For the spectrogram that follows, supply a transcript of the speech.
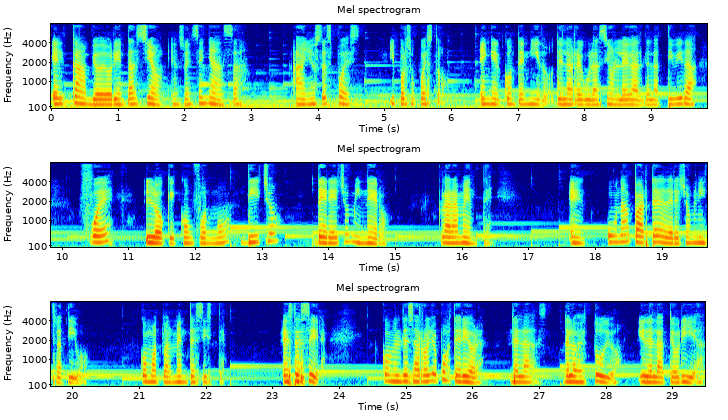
el cambio de orientación en su enseñanza, años después, y por supuesto en el contenido de la regulación legal de la actividad, fue lo que conformó dicho derecho minero, claramente, en una parte de derecho administrativo, como actualmente existe. Es decir, con el desarrollo posterior de, los estudios y de la teoría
